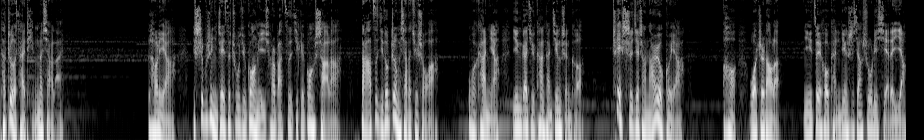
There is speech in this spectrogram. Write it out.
他这才停了下来。老李啊，是不是你这次出去逛了一圈，把自己给逛傻了？打自己都这么下得去手啊？我看你啊，应该去看看精神科。这世界上哪有鬼啊？哦，我知道了，你最后肯定是像书里写的一样，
